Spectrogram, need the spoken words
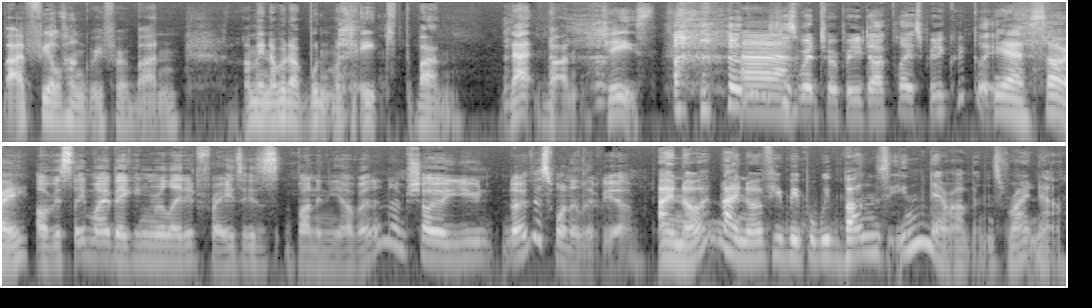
I feel hungry for a bun. I mean, I would I wouldn't want to eat the bun, that bun. Jeez. just went to a pretty dark place pretty quickly. Yeah, sorry. Obviously, my baking related phrase is bun in the oven, and I'm sure you know this one, Olivia. I know it. I know a few people with buns in their ovens right now.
